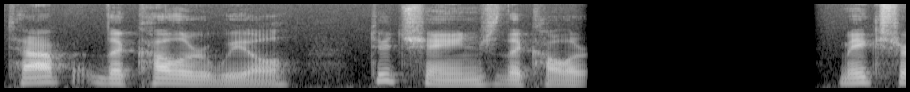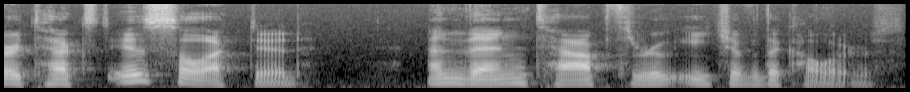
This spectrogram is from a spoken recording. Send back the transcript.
Tap the color wheel to change the color. Make sure text is selected and then tap through each of the colors.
